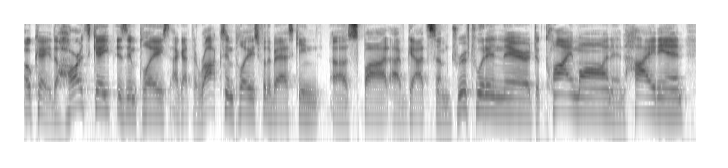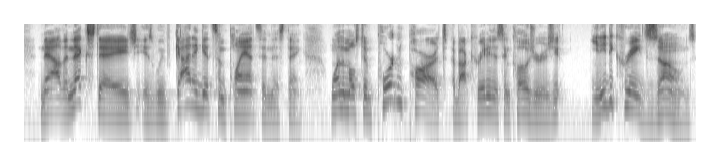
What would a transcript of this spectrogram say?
Okay, the hardscape is in place. I got the rocks in place for the basking uh, spot. I've got some driftwood in there to climb on and hide in. Now the next stage is we've got to get some plants in this thing. One of the most important parts about creating this enclosure is you, you need to create zones.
